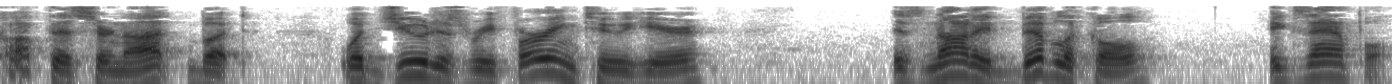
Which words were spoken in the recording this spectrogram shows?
caught this or not, but what Jude is referring to here is not a biblical example.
